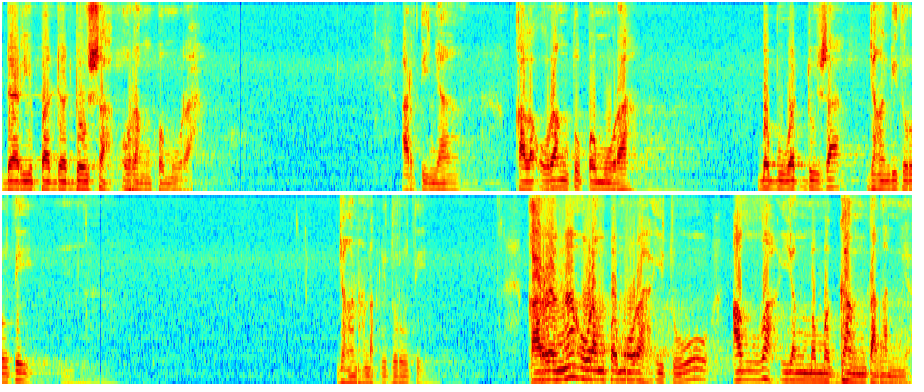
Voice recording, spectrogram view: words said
daripada dosa orang pemurah. Artinya kalau orang tuh pemurah berbuat dosa jangan dituruti. Jangan hendak dituruti karena orang pemurah itu Allah yang memegang tangannya.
